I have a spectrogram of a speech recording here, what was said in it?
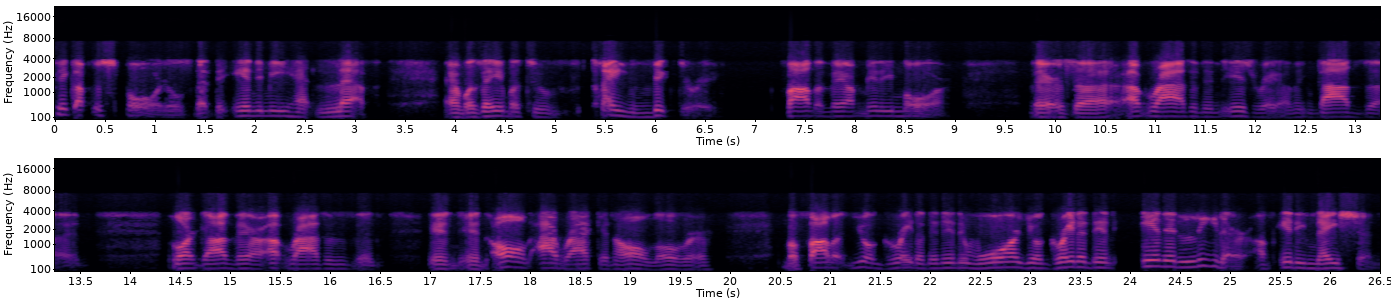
pick up the spoils that the enemy had left and was able to claim victory father there are many more there's uh uprising in israel and gaza and lord god there are uprisings in in in all iraq and all over but Father, you're greater than any war. You're greater than any leader of any nation.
